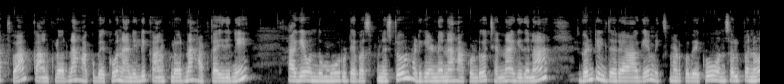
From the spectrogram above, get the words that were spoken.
ಅಥವಾ ಕಾರ್ನ್ಫ್ಲೋರ್ನ ಹಾಕಬೇಕು. ನಾನಿಲ್ಲಿ ಕಾರ್ನ್ಫ್ಲೋರ್ನ ಹಾಕ್ತಾಯಿದ್ದೀನಿ ಹಾಗೆ ಒಂದು ಮೂರು ಟೇಬಲ್ ಸ್ಪೂನಷ್ಟು ಅಡುಗೆ ಎಣ್ಣೆನ ಹಾಕ್ಕೊಂಡು ಚೆನ್ನಾಗಿ ಇದನ್ನು ಗಂಟಿಲ್ದಿರ ಹಾಗೆ ಮಿಕ್ಸ್ ಮಾಡ್ಕೋಬೇಕು. ಒಂದು ಸ್ವಲ್ಪನೂ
